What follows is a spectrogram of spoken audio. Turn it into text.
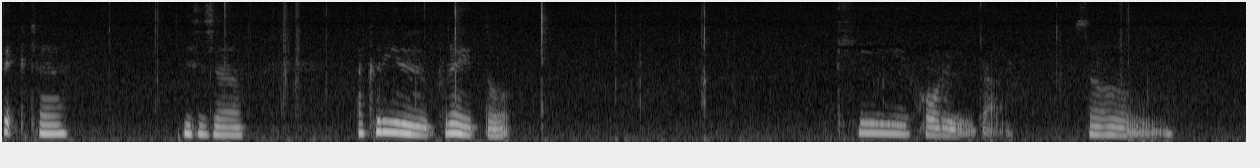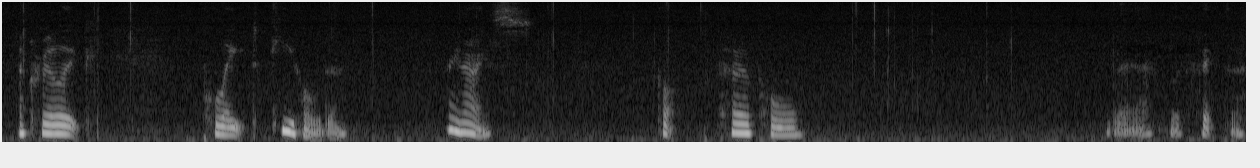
Victor. This is a acrylic plate key holder. So acrylic plate key holder. Very nice. Got purple there with Victor.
